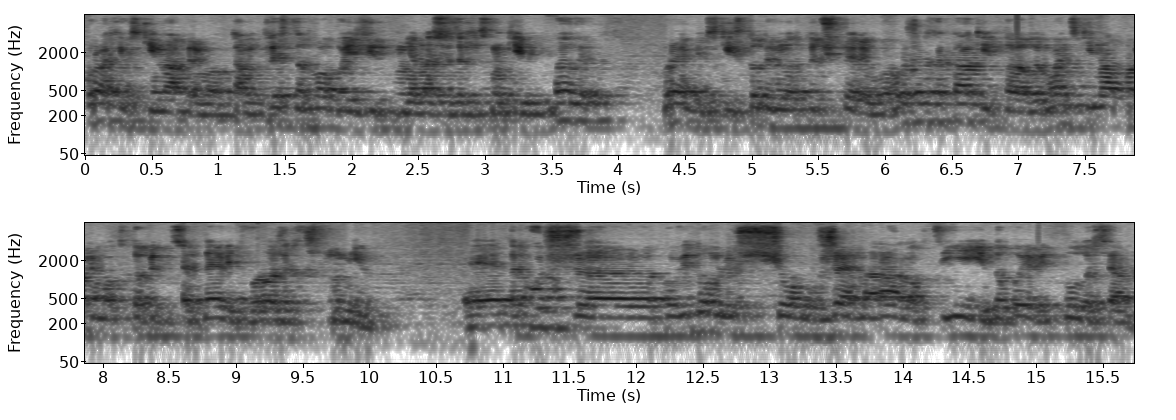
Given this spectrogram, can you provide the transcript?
Курахівський напрямок там 302 боєзіткнення наші захисники відбили. Времівський 194 ворожих атаки та Лиманський напрямок 159 ворожих штурмів. Е, Також е, повідомлю, що вже на ранок цієї доби відбулося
